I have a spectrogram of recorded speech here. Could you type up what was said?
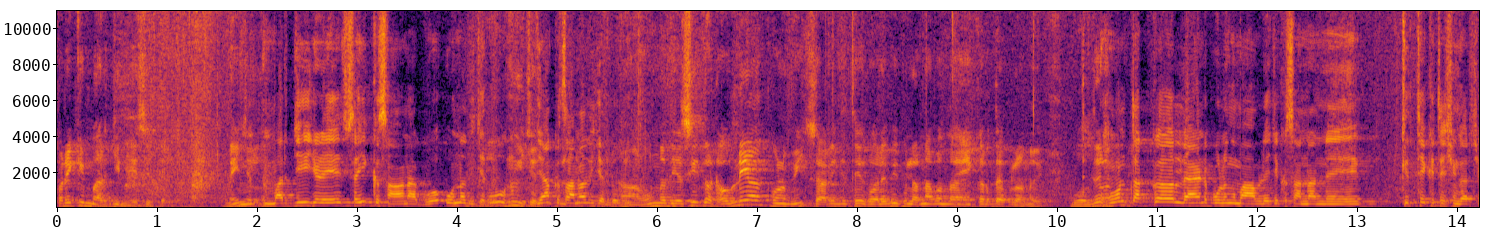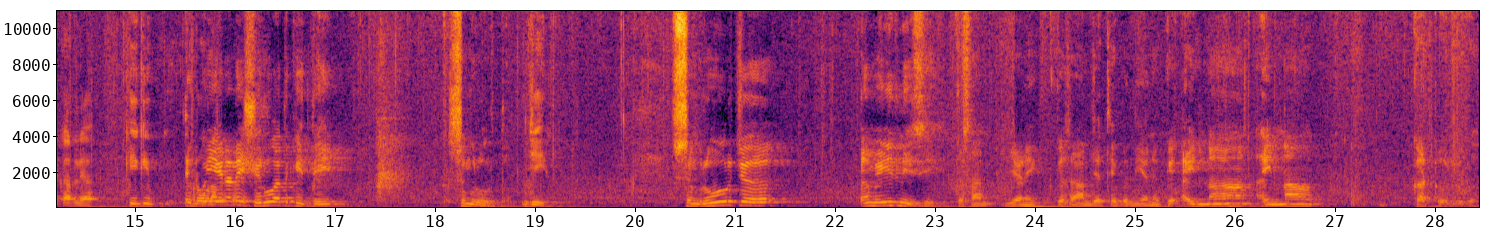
ਪਰ ਇੱਕ ਹੀ ਮਰਜ਼ੀ ਨਹੀਂ ਸੀ ਚੱਲਣੀ। ਨਹੀਂ ਚੱਲਣੀ। ਮਰਜ਼ੀ ਜਿਹੜੇ ਸਹੀ ਕਿਸਾਨ ਆਗੂ ਉਹਨਾਂ ਦੀ ਚੱਲੂਗੀ। ਜਾਂ ਕਿਸਾਨਾਂ ਦੀ ਚੱਲੂਗੀ। ਹਾਂ ਉਹਨਾਂ ਦੀ ਅਸੀਂ ਘਟਾਉਂਦੇ ਆ ਹੁਣ ਵੀ ਸਾਰੇ ਜਿੱਥੇ ਵਾਲੇ ਵੀ ਫਲਾਣਾ ਬੰਦਾ ਐਂ ਕਰਦਾ ਫਲਾਣਾ ਵੀ ਬੋਲਦੇ ਹੁਣ ਤੱਕ ਲੈਂਡ ਪੂਲਿੰਗ ਮਾਮਲੇ 'ਚ ਕਿਸਾਨਾਂ ਨੇ ਕਿੱਥੇ ਕਿੱਥੇ ਸੰਘਰਸ਼ ਕਰ ਲਿਆ? ਕੀ ਕੀ ਕੋਈ ਇਹਨਾਂ ਨੇ ਸ਼ੁਰੂਆਤ ਕੀਤੀ ਸੰਗਰੂਰ ਤੋਂ। ਜੀ। ਸੰਗਰੂਰ 'ਚ ਉਮੀਦ ਨਹੀਂ ਸੀ ਕਿਸਾਨ ਜਾਣੀ ਕਿਸਾਨ ਜਥੇਬੰਦੀਆਂ ਨੂੰ ਕਿ ਇੰਨਾ ਇੰਨਾ ਘੱਟ ਹੋ ਜਾਊਗਾ,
